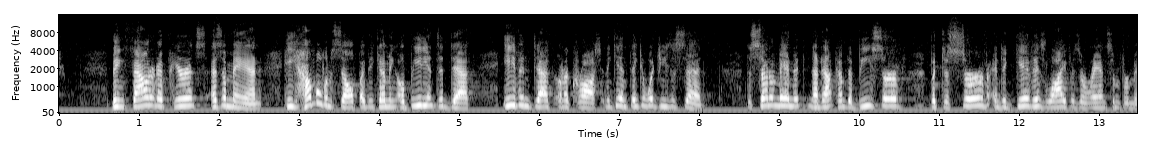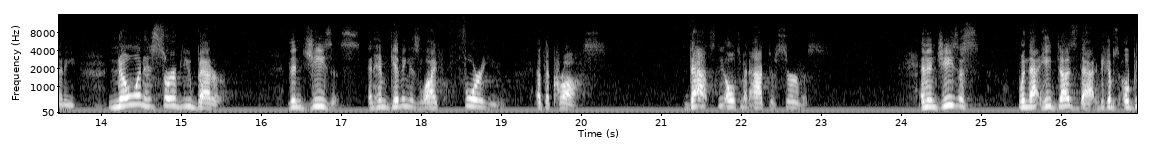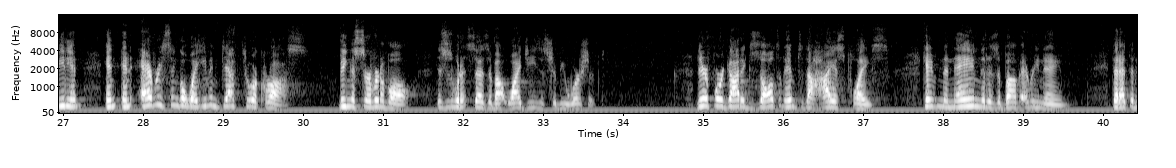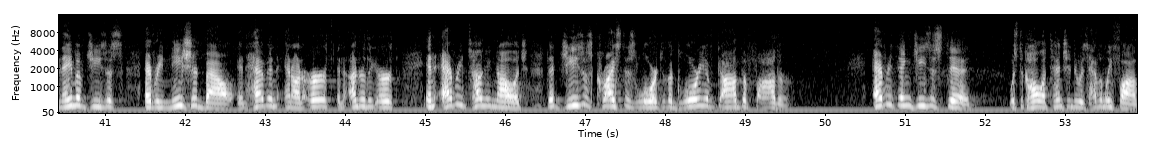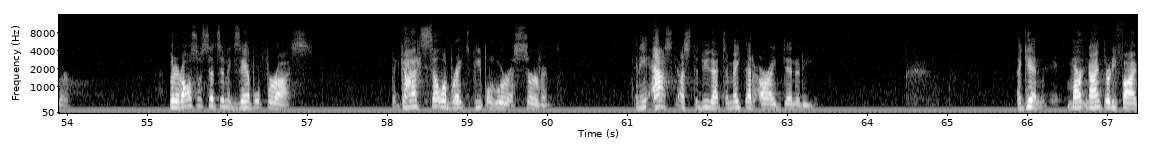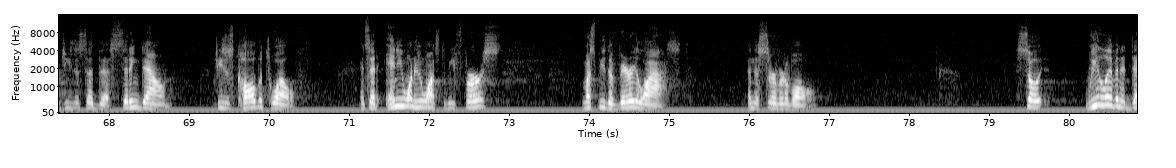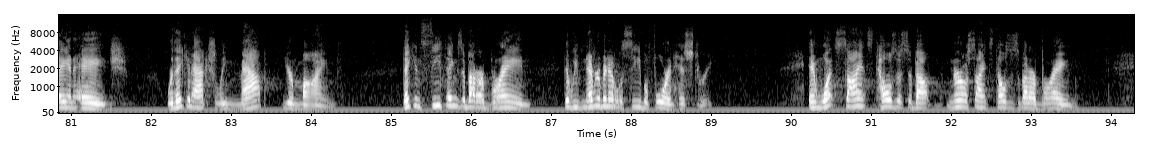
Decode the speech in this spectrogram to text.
Being found in appearance as a man, he humbled himself by becoming obedient to death, even death on a cross. And again, think of what Jesus said. The Son of Man did not come to be served, but to serve and to give his life as a ransom for many. No one has served you better than Jesus and him giving his life for you at the cross. That's the ultimate act of service. And then Jesus, when that he does that, becomes obedient in, in every single way, even death to a cross, being a servant of all. This is what it says about why Jesus should be worshiped. Therefore, God exalted him to the highest place, gave him the name that is above every name, that at the name of Jesus, every knee should bow in heaven and on earth and under the earth, and every tongue acknowledge that Jesus Christ is Lord to the glory of God the Father. Everything Jesus did was to call attention to his heavenly Father. But it also sets an example for us that God celebrates people who are a servant. And he asked us to do that, to make that our identity. Again, Mark 9:35, Jesus said this, sitting down, Jesus called the 12 and said, Anyone who wants to be first must be the very last and the servant of all. So we live in a day and age where they can actually map your mind. They can see things about our brain that we've never been able to see before in history. And what science tells us about, neuroscience tells us about our brain,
